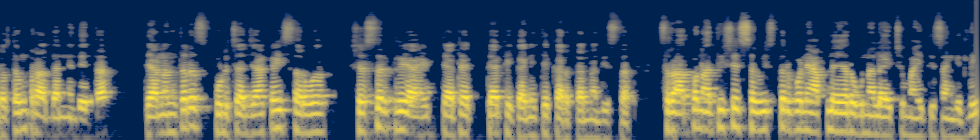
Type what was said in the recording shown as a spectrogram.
प्रथम प्राधान्य देतात. त्यानंतरच पुढच्या ज्या काही सर्व शस्त्रक्रिया आहेत त्या त्या त्या ठिकाणी ते करताना दिसतात. सर आपण अतिशय सविस्तरपणे आपल्या या रुग्णालयाची माहिती सांगितली.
